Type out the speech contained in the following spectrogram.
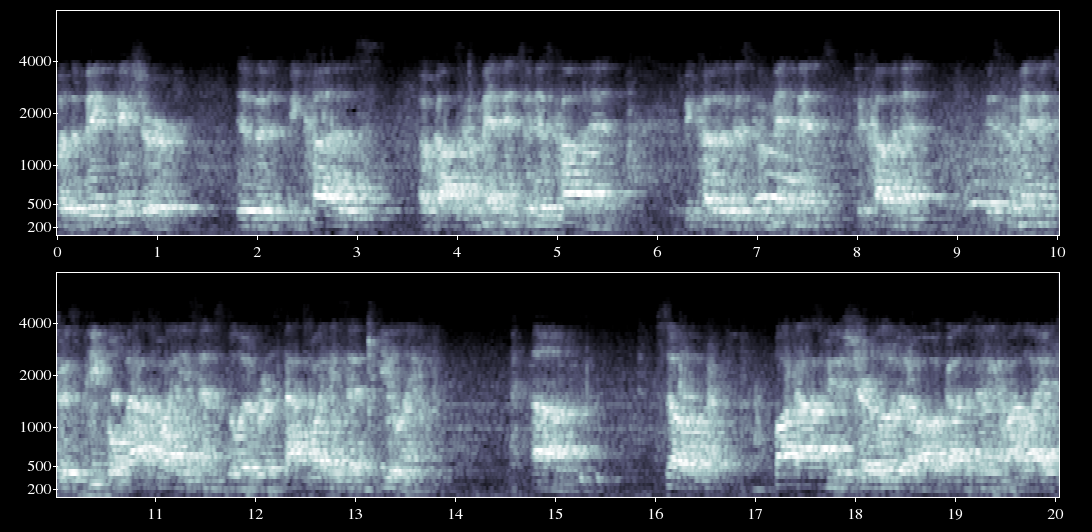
But the big picture is that it's because of God's commitment to His covenant, because of His commitment to covenant, His commitment to His people. That's why He sends deliverance. That's why He sends healing. Um, so, Bob asked me to share a little bit about what God's doing in my life,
